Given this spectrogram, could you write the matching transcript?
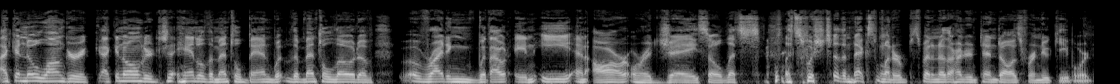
I can no longer I can no longer handle the mental bandwidth the mental load of, of writing without an E an R or a J. So let's let's switch to the next one or spend another hundred ten dollars for a new keyboard.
